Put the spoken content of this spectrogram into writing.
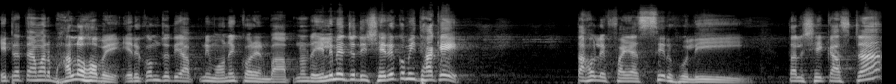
এটাতে আমার ভালো হবে। এরকম যদি আপনি মনে করেন বা আপনার এলিমে যদি সেরকমই থাকে, তাহলে ফায়াসির হলি। তাহলে সেই কাজটা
